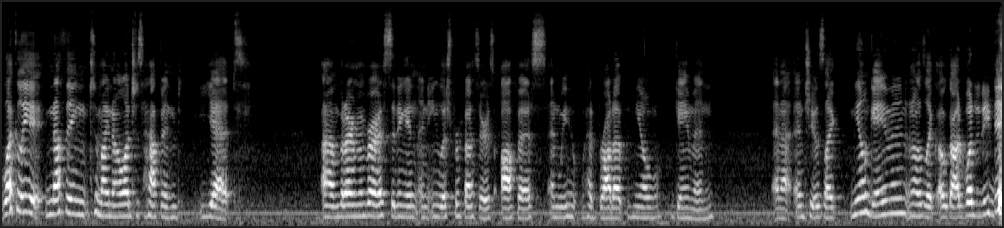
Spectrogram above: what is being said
Luckily nothing to my knowledge has happened yet. Um, but I remember I was sitting in an English professor's office and we had brought up Neil Gaiman. And, I, and she was like, Neil Gaiman? And I was like, oh god, what did he do?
